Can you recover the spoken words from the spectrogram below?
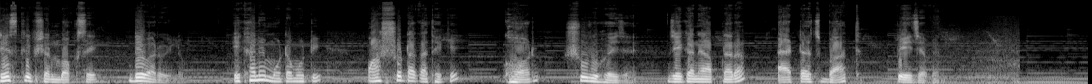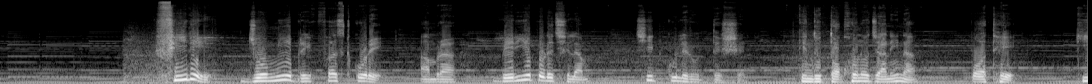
ডেসক্রিপশন বক্সে দেওয়া রইল। এখানে মোটামুটি পাঁচশো টাকা থেকে ঘর শুরু হয়ে যায়, যেখানে আপনারা অ্যাটাচ বাথ পেয়ে যাবেন। ফিরে জমিয়ে ব্রেকফাস্ট করে আমরা বেরিয়ে পড়েছিলাম ছিটকুলের উদ্দেশ্যে, কিন্তু তখনও জানি না পথে কি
